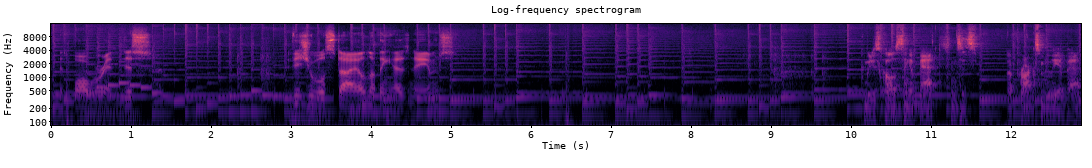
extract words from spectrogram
Because while we're in this visual style, nothing has names. Can we just call this thing a bat, since it's approximately a bat?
